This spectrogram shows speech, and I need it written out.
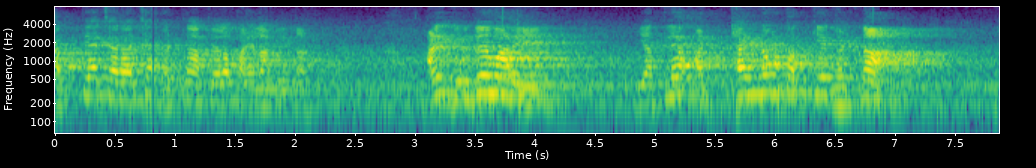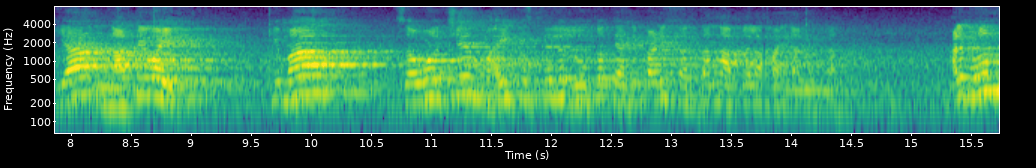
अत्याचाराच्या घटना आपल्याला पाहायला मिळतात. आणि दुर्दैवाने यातल्या अठ्ठ्याण्णव टक्के घटना या नातेवाईक किंवा जवळचे माहीत असलेले लोक त्या ठिकाणी करताना आपल्याला पाहायला मिळतात. आणि म्हणून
